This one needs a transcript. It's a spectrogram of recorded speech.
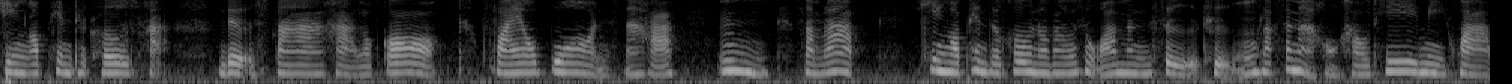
King of Pentacles ค่ะ The Star ค่ะ แล้วก็ Five of Wands นะคะ อืมสำหรับ King of Pentacle เนอะบางรู้สึกว่ามันสื่อถึงลักษณะของเขาที่มีความ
